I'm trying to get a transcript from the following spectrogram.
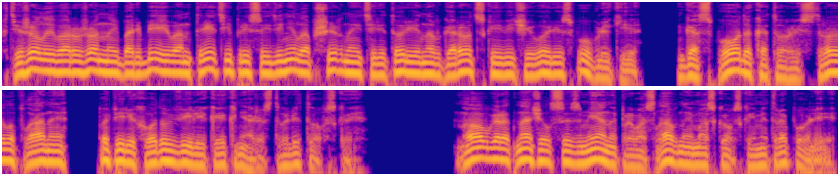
в тяжелой вооруженной борьбе Иван III присоединил обширные территории Новгородской Вечевой Республики, господа которой строила планы по переходу в Великое княжество Литовское. Новгород начал с измены православной московской митрополии.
